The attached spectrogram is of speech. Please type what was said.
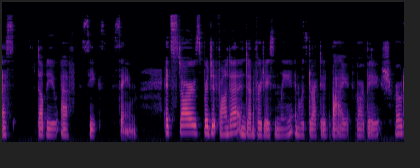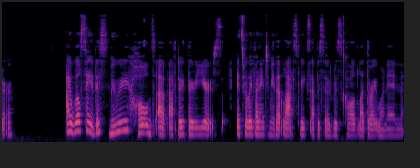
SWF Seeks Same. It stars Bridget Fonda and Jennifer Jason Leigh and was directed by Barbet Schroeder. I will say this movie holds up after 30 years. It's really funny to me that last week's episode was called Let the Right One In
